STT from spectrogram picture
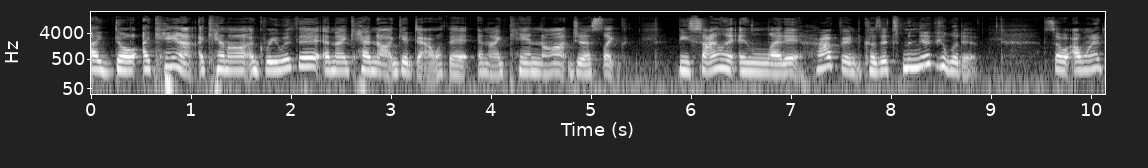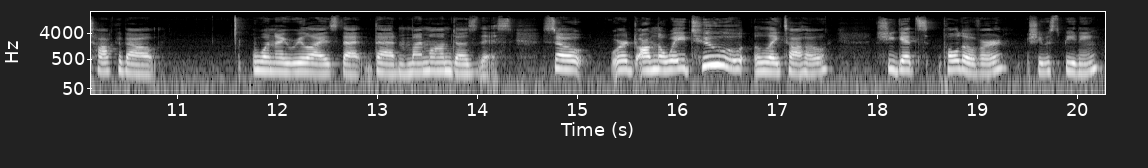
i don't i can't i cannot agree with it and i cannot get down with it and i cannot just like be silent and let it happen because it's manipulative. So i want to talk about when i realized that that my mom does this. So we're on the way to lake tahoe. She gets pulled over. She was speeding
